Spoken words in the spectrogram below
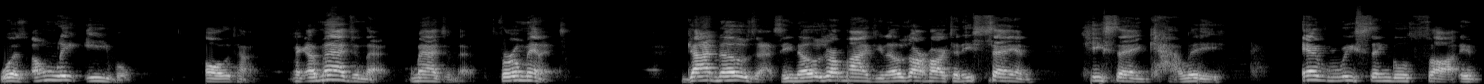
was only evil all the time. Like imagine that. Imagine that for a minute. God knows us. He knows our minds. He knows our hearts, and He's saying, He's saying, Golly, every single thought in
